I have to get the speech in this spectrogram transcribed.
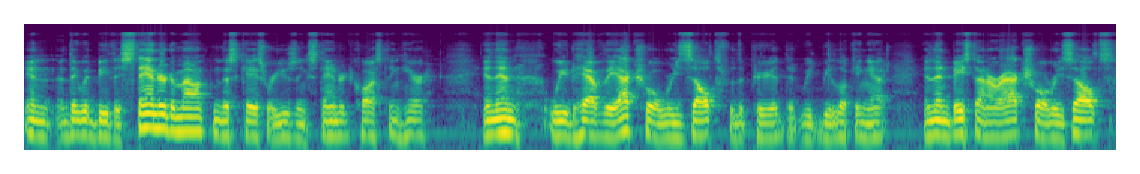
And they would be the standard amount, in this case we're using standard costing here, and then we'd have the actual results for the period that we'd be looking at. And then based on our actual results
